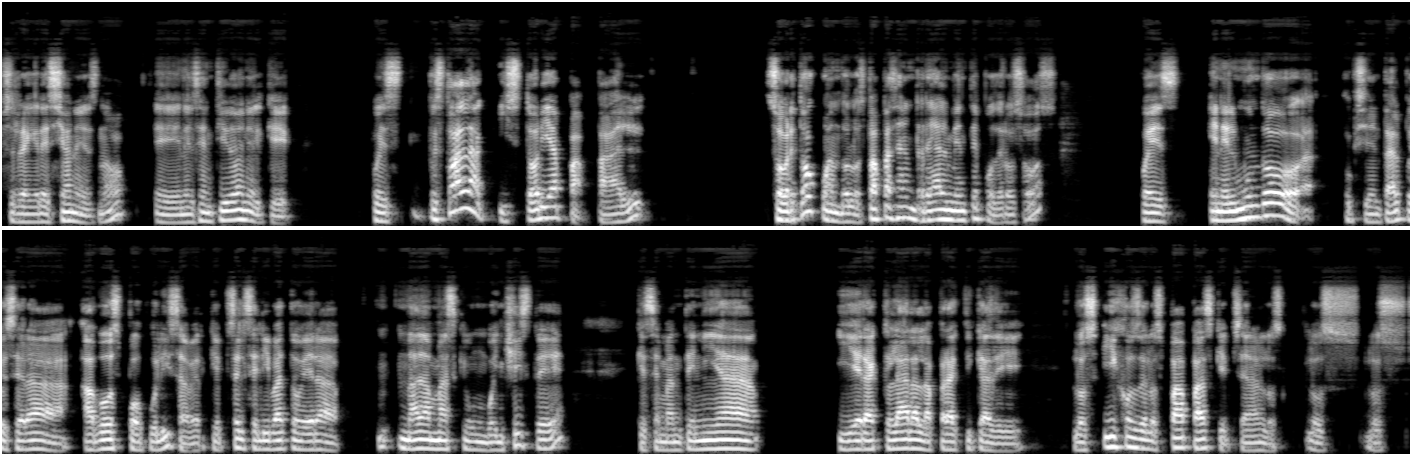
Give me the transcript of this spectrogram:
pues, regresiones, ¿no? Eh, en el sentido en el que, pues, pues toda la historia papal, sobre todo cuando los papas eran realmente poderosos, pues en el mundo occidental, pues era a voz populi, saber que pues, el celibato era nada más que un buen chiste, que se mantenía y era clara la práctica de los hijos de los papas, que pues, eran los, los, los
